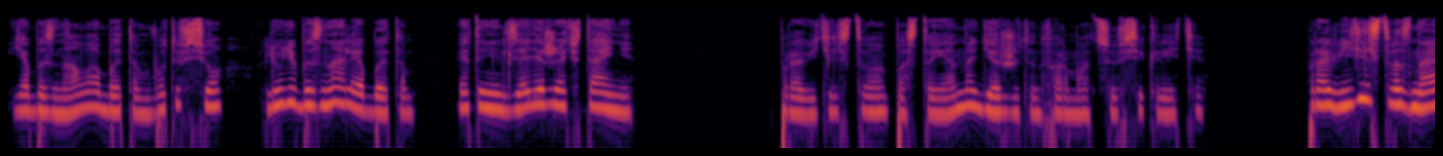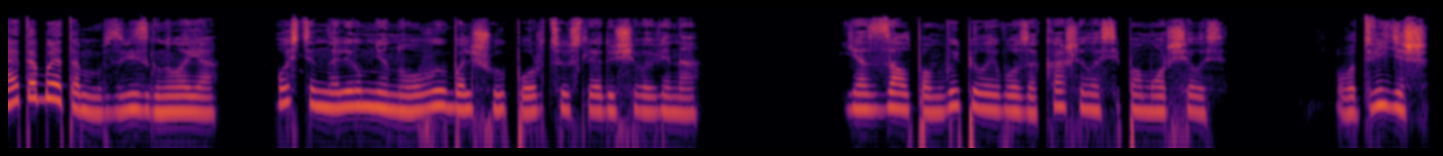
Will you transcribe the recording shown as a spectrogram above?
я бы знала об этом, вот и все. Люди бы знали об этом. Это нельзя держать в тайне. Правительство постоянно держит информацию в секрете. «Правительство знает об этом!» — взвизгнула я. Остин налил мне новую большую порцию следующего вина. Я с залпом выпила его, закашлялась и поморщилась. «Вот видишь, —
